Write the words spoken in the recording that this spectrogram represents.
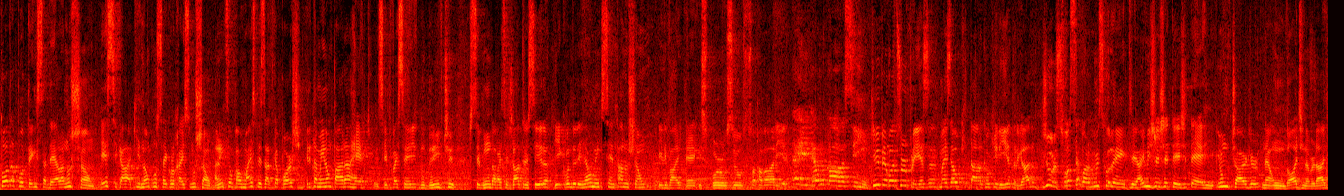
toda a potência dela no chão. Esse carro aqui não consegue colocar isso no chão. Além de ser um carro mais pesado que a Porsche, ele também não para reto. Ele sempre vai ser no drift, segunda vai ser de lado, terceira. E aí quando ele realmente sentar no chão, ele vai é, expor o seu, sua cavalaria. É, é um carro assim, que me pegou de surpresa, mas é o que, tá, que eu queria, tá ligado? Juro, se fosse agora pra me escolher entre a MG GT, GTR e um Charger, né, um Dodge, na verdade,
